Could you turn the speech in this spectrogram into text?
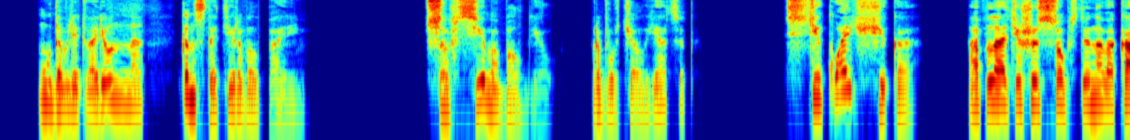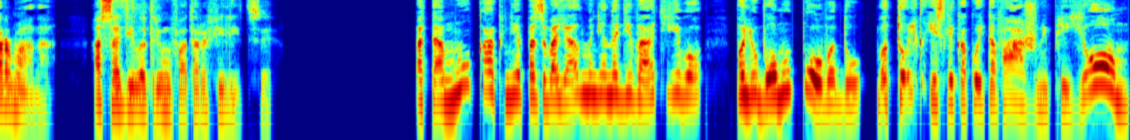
— удовлетворенно констатировал парень. — Совсем обалдел, — пробурчал Яцек. — Стекольщика оплатишь из собственного кармана, — осадила триумфатора Фелиция. — Потому как не позволял мне надевать его по любому поводу, вот только если какой-то важный прием,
